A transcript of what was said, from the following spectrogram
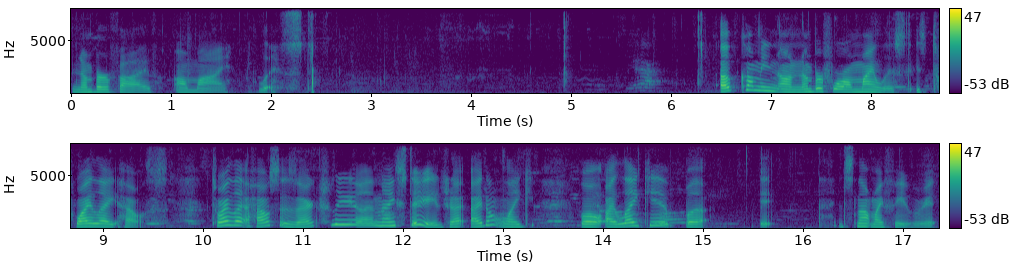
number five on my list. Upcoming on number four on my list is Twilight House. Twilight House is actually a nice stage. I, I don't like, well, I like it, but it, it's not my favorite.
